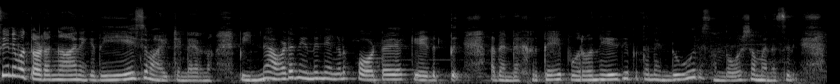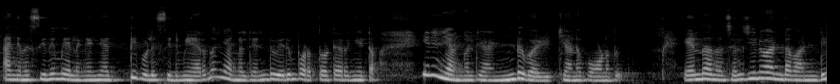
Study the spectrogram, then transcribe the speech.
സിനിമ തുടങ്ങാൻ ഏകദേശമായിട്ടുണ്ടായിരുന്നു. പിന്നെ അവിടെ നിന്ന് ഞങ്ങൾ ഫോട്ടോയൊക്കെ എടുത്ത് അതെന്റെ ഹൃദയപൂർവം എഴുതിയപ്പോൾ തന്നെ എന്തോ ഒരു സന്തോഷം മനസ്സിൽ. അങ്ങനെ സിനിമയെല്ലാം കഴിഞ്ഞ് അടിപൊളി സിനിമയായിരുന്നു. ഞങ്ങൾ രണ്ടുപേരും പുറത്തോട്ട് ഇറങ്ങിയിട്ടോ ഇനി ഞങ്ങൾ രണ്ട് വഴിക്കാണ് പോണത്. എന്താണെന്ന് വെച്ചാൽ ജിനുവാന്റെ വണ്ടി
